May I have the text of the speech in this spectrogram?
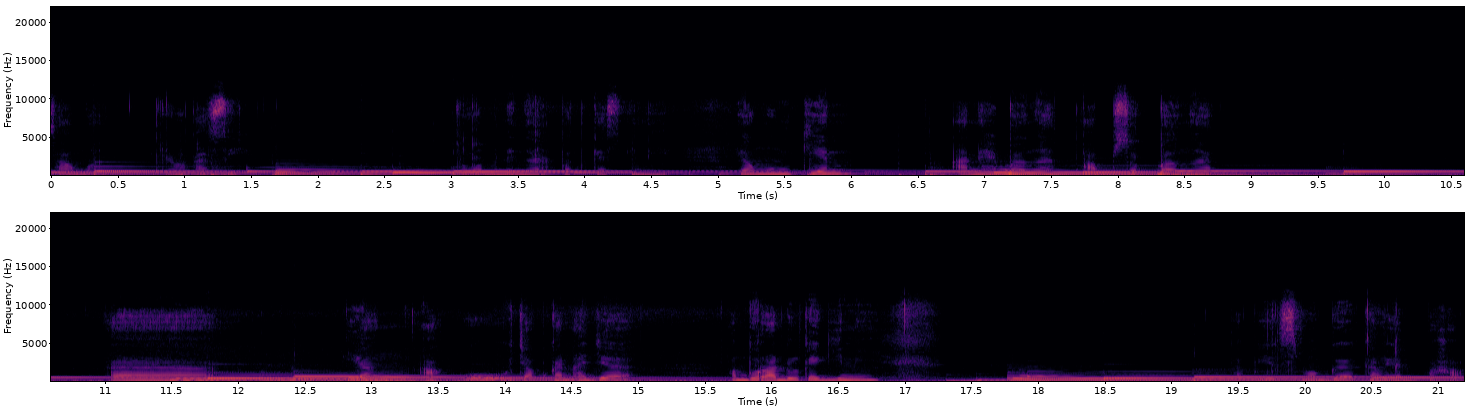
sama. Terima kasih telah mendengar podcast ini. Yang mungkin aneh banget absurd banget. Uh, yang aku ucapkan aja amburadul kayak gini. Tapi semoga kalian paham.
